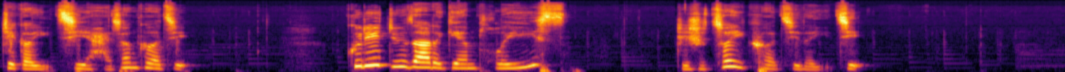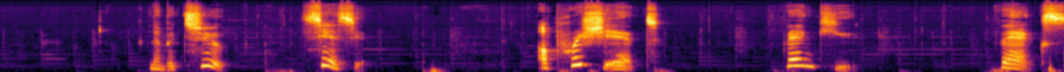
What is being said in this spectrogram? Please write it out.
这个语气还算客气。Could you do that again, please？这是最客气的语气。Number two，谢谢。 Appreciate, thank you, thanks,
